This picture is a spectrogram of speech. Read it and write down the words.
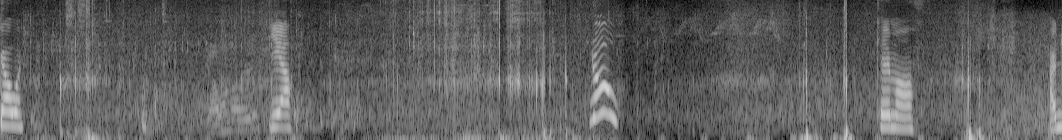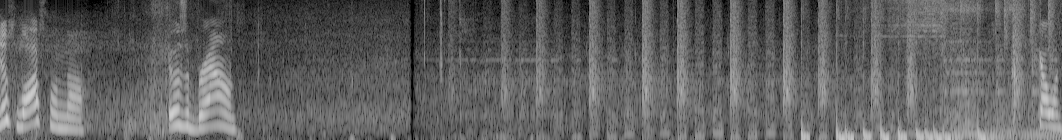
Going. One already? Yeah. No! Came off. I just lost one though. It was a brown. Got one.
